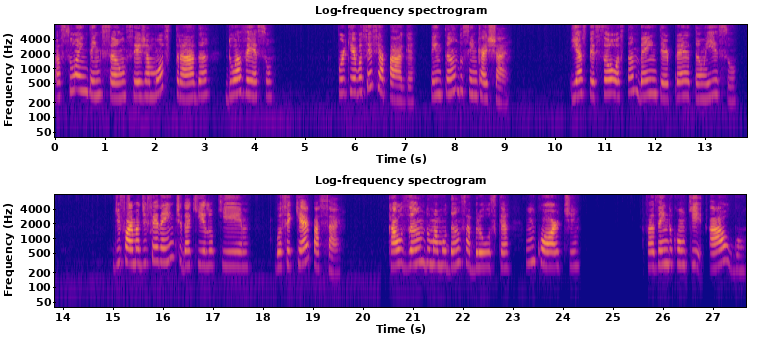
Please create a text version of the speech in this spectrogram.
a sua intenção seja mostrada do avesso, porque você se apaga tentando se encaixar. E as pessoas também interpretam isso de forma diferente daquilo que você quer passar, causando uma mudança brusca, um corte, fazendo com que algo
